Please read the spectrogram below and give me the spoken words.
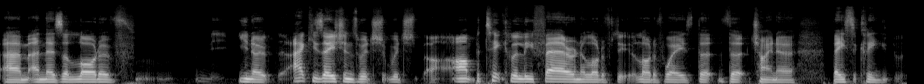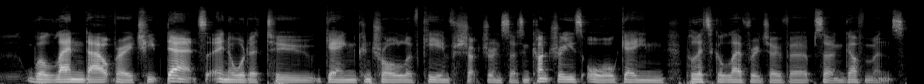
Um, and there's a lot of you know accusations which which aren't particularly fair in a lot of a lot of ways that that China basically will lend out very cheap debt in order to gain control of key infrastructure in certain countries or gain political leverage over certain governments.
